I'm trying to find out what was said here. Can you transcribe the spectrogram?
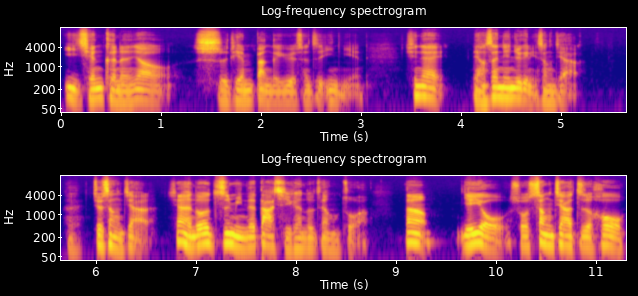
以前可能要十天、半个月，甚至一年，现在两三天就给你上架了，就上架了。现在很多知名的大期刊都这样做啊。那也有说上架之后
